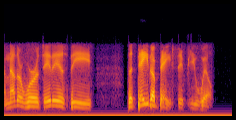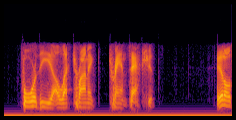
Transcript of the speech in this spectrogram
In other words, it is the the database, if you will, for the electronic transaction. It'll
